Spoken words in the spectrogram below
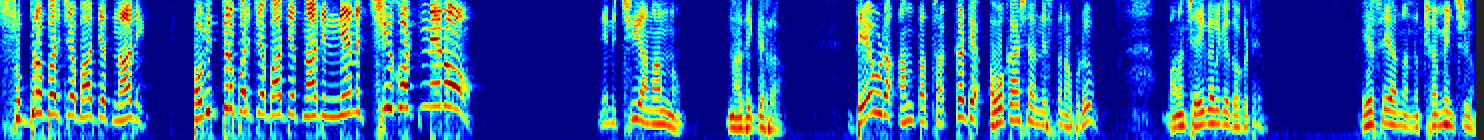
శుభ్రపరిచే బాధ్యత నాది. పవిత్రపరిచే బాధ్యత నాది. నేను చీకొట్టు నేను నేను చీ అనన్ను. నా దగ్గర రా. దేవుడు అంత చక్కటి అవకాశాన్ని ఇస్తున్నప్పుడు మనం చేయగలిగేది ఒకటే. ఏసయ్య నన్ను క్షమించు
